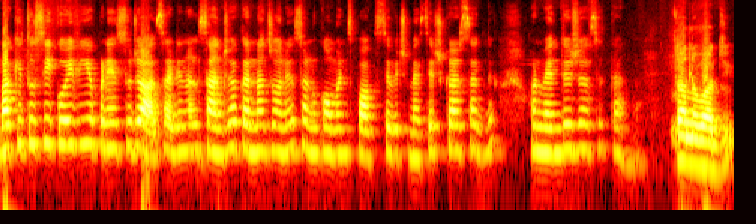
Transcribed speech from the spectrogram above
ਬਾਕੀ ਤੁਸੀਂ ਕੋਈ ਵੀ ਆਪਣੇ ਸੁਝਾਅ ਸਾਡੇ ਨਾਲ ਸਾਂਝਾ ਕਰਨਾ ਚਾਹੁੰਦੇ ਹੋ ਸਾਨੂੰ ਕਮੈਂਟਸ ਬਾਕਸ ਦੇ ਵਿੱਚ ਮੈਸੇਜ ਕਰ ਸਕਦੇ ਸਕਦੇ ਹੋ। ਹੁਣ ਮੈਂ ਦਿਓ ਇਜਾਜ਼ਤ ਧੰਨਵਾਦ। ਧੰਨਵਾਦ ਜੀ।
